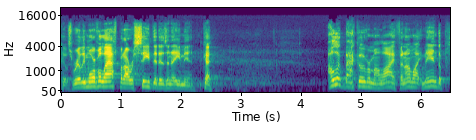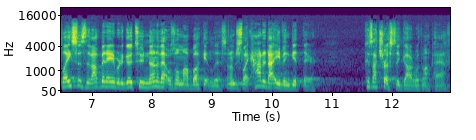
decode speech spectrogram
It was really more of a laugh, but I received it as an amen. Okay. I look back over my life and I'm like, man, the places that I've been able to go to, none of that was on my bucket list. And I'm just like, how did I even get there? Because I trusted God with my path.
